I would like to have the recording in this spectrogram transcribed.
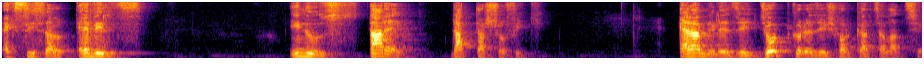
axis of evils, Yunus, Tarek, ডাক্তার শফিক। এরা মিলে যে জোট করে যে সরকার চালাচ্ছে,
